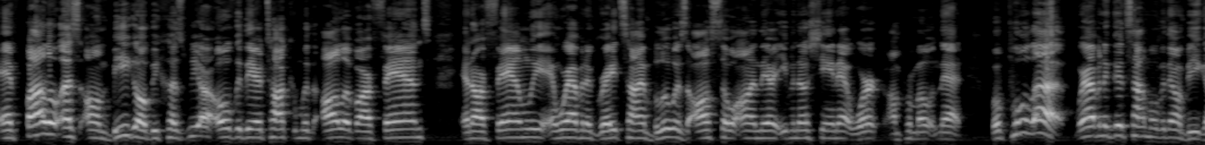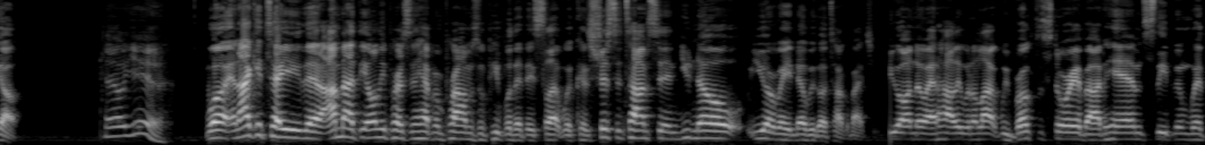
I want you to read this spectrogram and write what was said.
and follow us on Bigo because we are over there talking with all of our fans and our family, and we're having a great time. Blue is also on there, even though she ain't at work. I'm promoting that. But pull up. We're having a good time over there on Bigo. Hell yeah. Well, and I can tell you that I'm not the only person having problems with people that they slept with because Tristan Thompson, you know, you already know we're going to talk about you. You all know at Hollywood Unlocked, we broke the story about him sleeping with,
